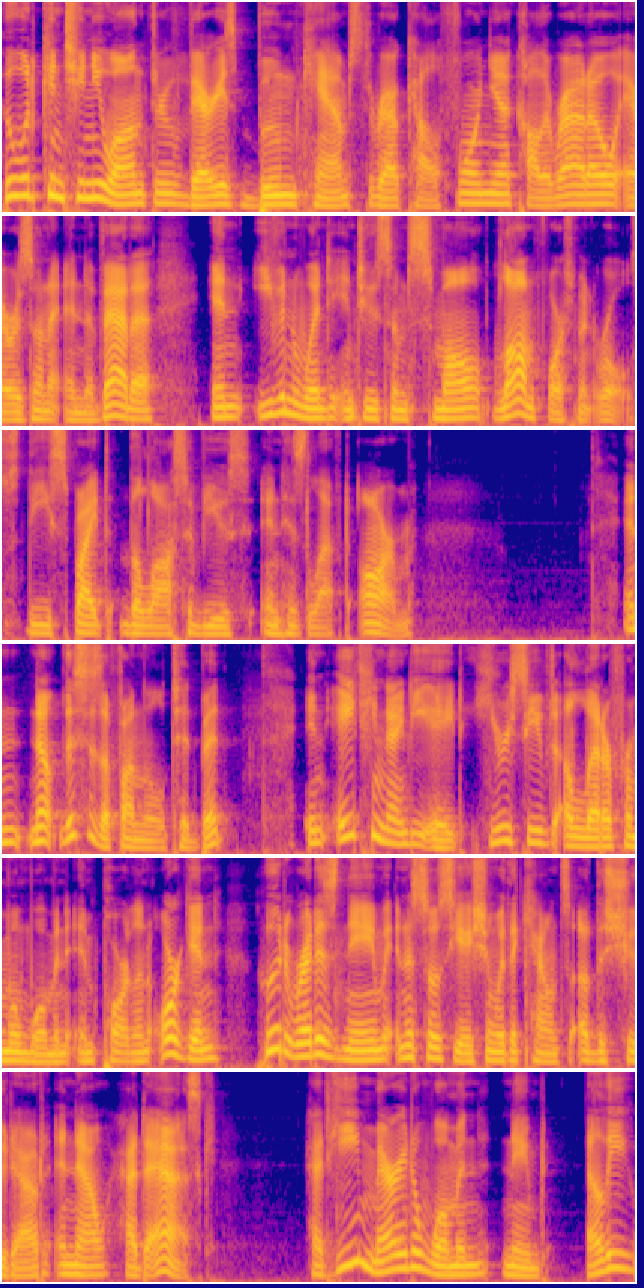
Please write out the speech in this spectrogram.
who would continue on through various boom camps throughout California, Colorado, Arizona, and Nevada, and even went into some small law enforcement roles, despite the loss of use in his left arm. And now, this is a fun little tidbit. In 1898, he received a letter from a woman in Portland, Oregon, who had read his name in association with accounts of the shootout and now had to ask Had he married a woman named Ellie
